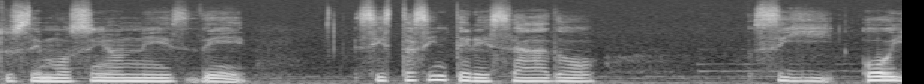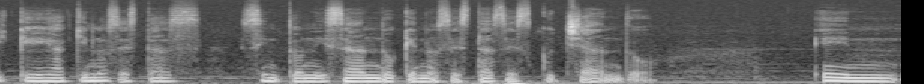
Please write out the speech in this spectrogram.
tus emociones, de si estás interesado, si hoy que aquí nos estás sintonizando, que nos estás escuchando en,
